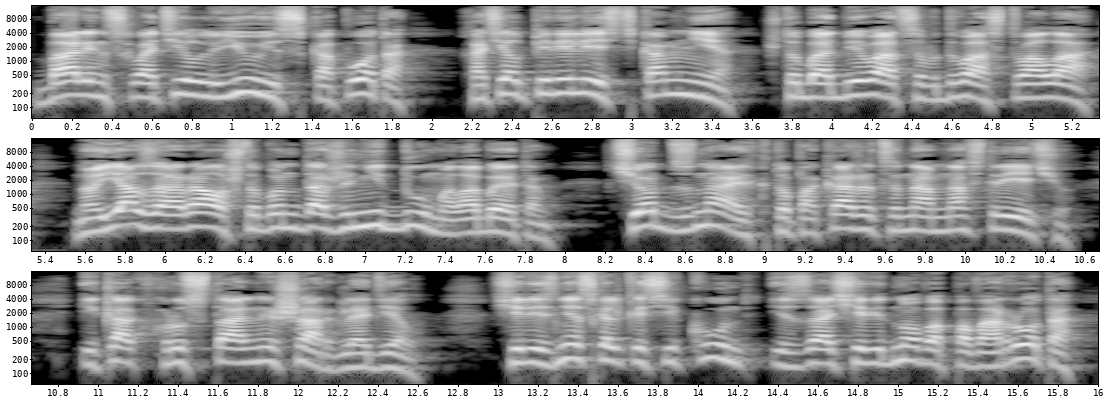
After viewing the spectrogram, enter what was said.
Балин схватил Льюис с капота, хотел перелезть ко мне, чтобы отбиваться в два ствола, но я заорал, чтобы он даже не думал об этом. Черт знает, кто покажется нам навстречу. И как в хрустальный шар глядел. Через несколько секунд из-за очередного поворота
